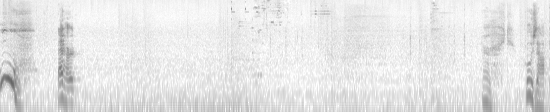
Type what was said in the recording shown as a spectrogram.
Ooh, that hurt. All right, who's up?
